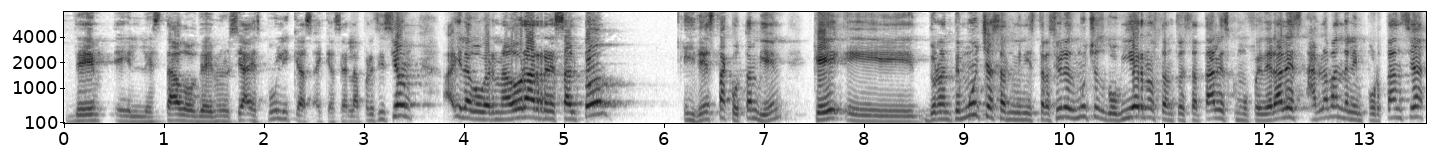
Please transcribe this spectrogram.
del estado de universidades públicas. Hay que hacer la precisión. Ahí la gobernadora resaltó y destacó también que eh, durante muchas administraciones, muchos gobiernos, tanto estatales como federales, hablaban de la importancia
